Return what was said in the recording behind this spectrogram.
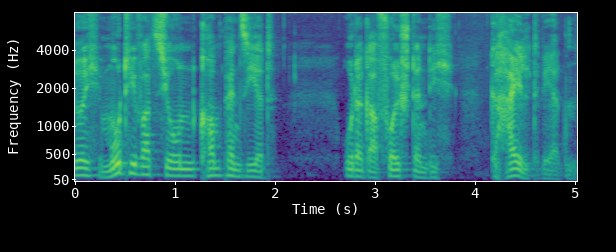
durch Motivation kompensiert oder gar vollständig geheilt werden.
